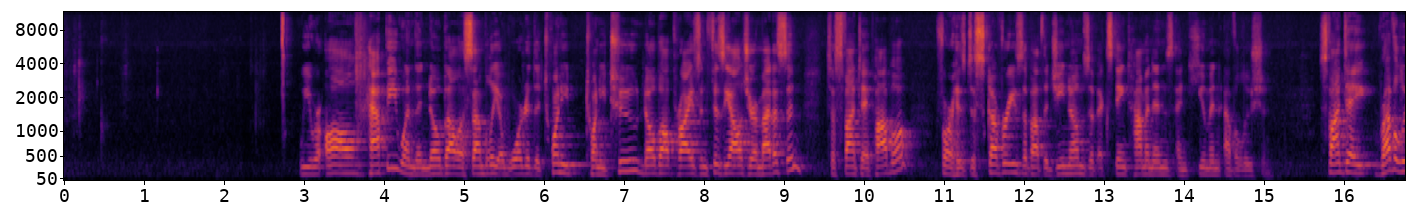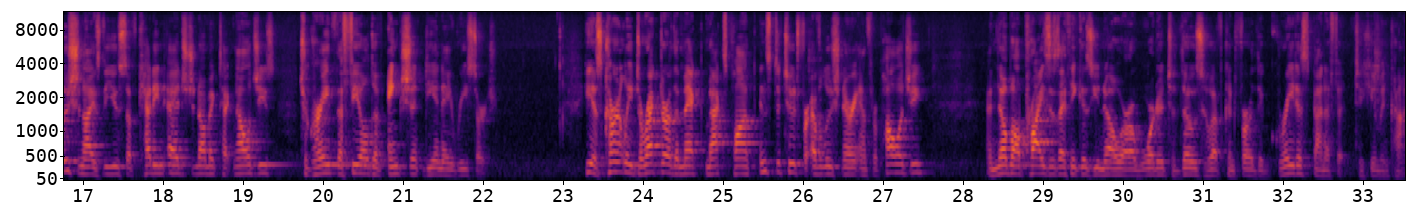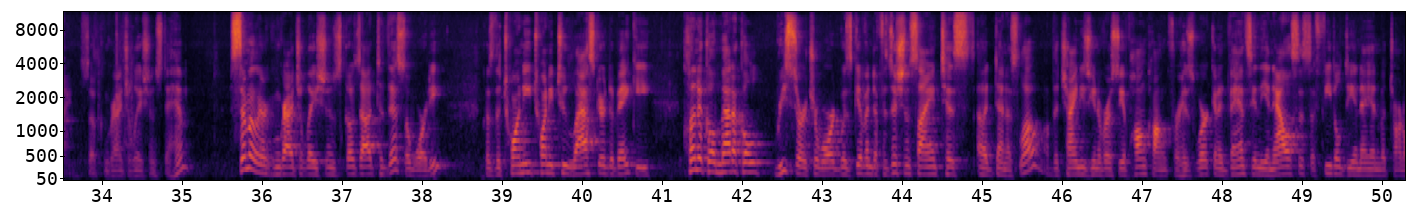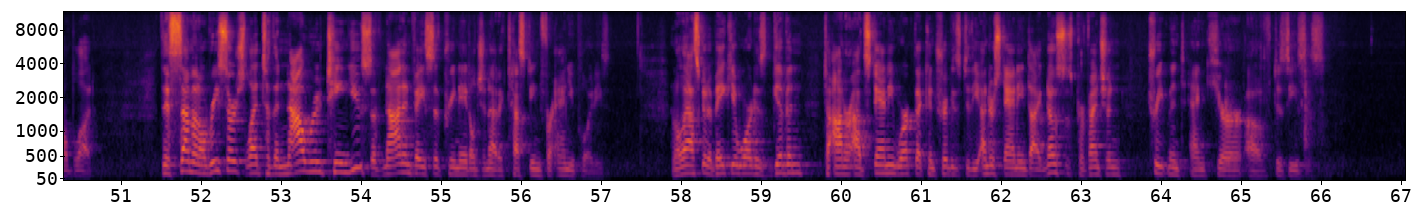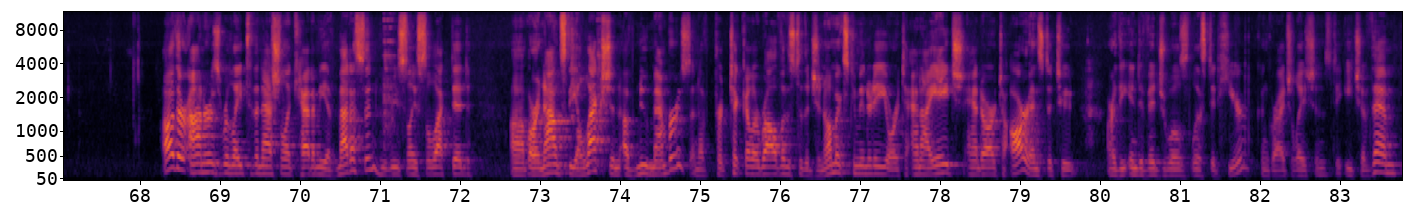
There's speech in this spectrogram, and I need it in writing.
We were all happy when the Nobel Assembly awarded the 2022 Nobel Prize in Physiology or Medicine to Svante Pääbo for his discoveries about the genomes of extinct hominins and human evolution. Svante revolutionized the use of cutting-edge genomic technologies to create the field of ancient DNA research. He is currently director of the Max Planck Institute for Evolutionary Anthropology, and Nobel Prizes, I think, as you know, are awarded to those who have conferred the greatest benefit to humankind. So congratulations to him. Similar congratulations goes out to this awardee, because the 2022 Lasker DeBakey Clinical Medical Research Award was given to physician scientist uh, Dennis Lo of the Chinese University of Hong Kong for his work in advancing the analysis of fetal DNA in maternal blood. This seminal research led to the now routine use of non-invasive prenatal genetic testing for aneuploidies. A Lasker DeBakey Award is given to honor outstanding work that contributes to the understanding, diagnosis, prevention, treatment, and cure of diseases. Other honors relate to the National Academy of Medicine, who recently selected um, or announced the election of new members and of particular relevance to the genomics community or to NIH and or to our institute are the individuals listed here. Congratulations to each of them.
